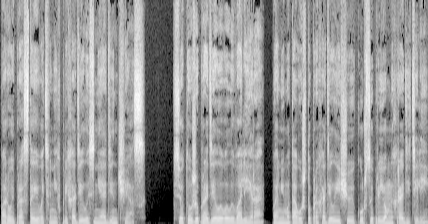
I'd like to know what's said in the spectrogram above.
порой простаивать в них приходилось не один час. Все то же проделывал и Валера, помимо того, что проходил еще и курсы приемных родителей.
